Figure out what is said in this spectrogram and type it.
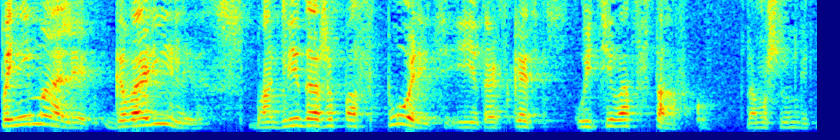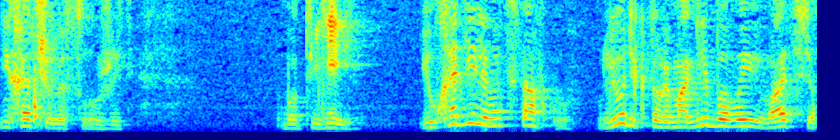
Понимали, говорили, могли даже поспорить и, так сказать, уйти в отставку. Потому что он говорит, не хочу я служить вот ей. И уходили в отставку. Люди, которые могли бы воевать, все.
